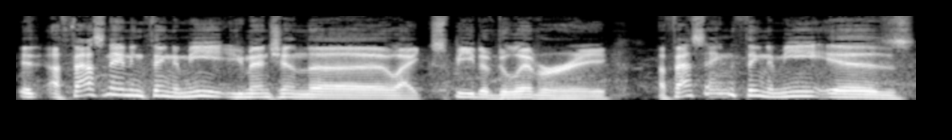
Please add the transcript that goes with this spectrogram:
it, a fascinating thing to me. You mentioned the like speed of delivery. A fascinating thing to me is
